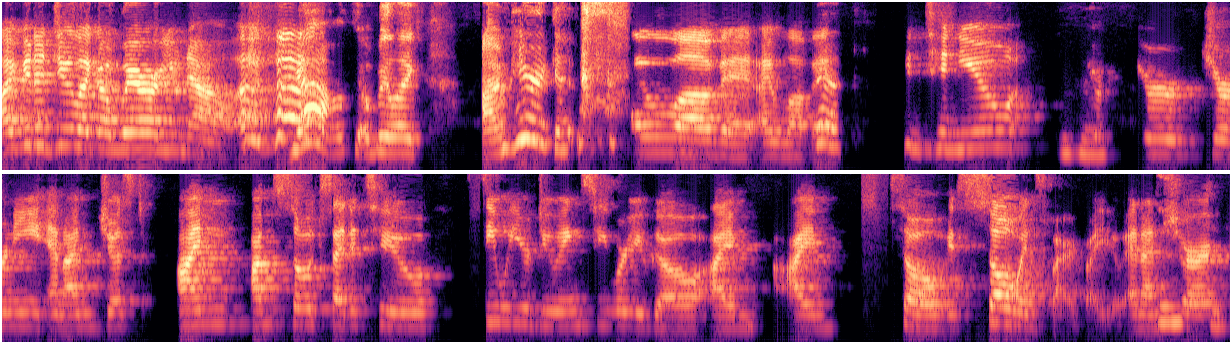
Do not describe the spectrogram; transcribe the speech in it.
I'm gonna do like a where are you now? Yeah i'll be like i'm here again. I love it i love it. Yeah. continue mm-hmm. your, your journey and i'm just i'm i'm so excited to see what you're doing see where you go. I'm i'm so is so inspired by you and i'm Thank sure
